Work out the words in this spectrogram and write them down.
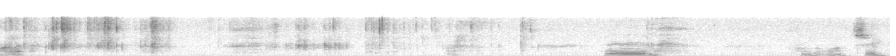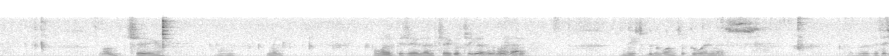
like that. Um, one, two, one, two, and then I'm going to presume them two go together with them. These will be the ones that go in this. Over this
